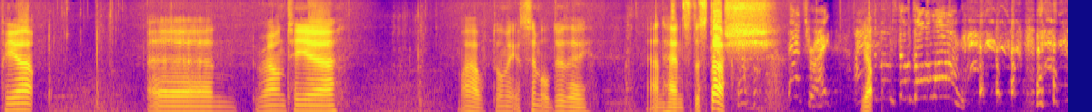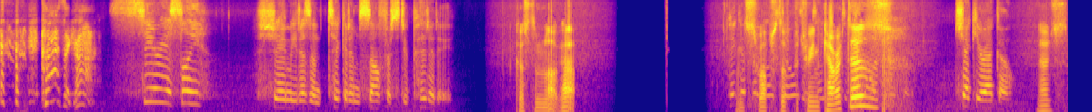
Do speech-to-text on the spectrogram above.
Up here. And around here. Wow, don't make a symbol, do they? And hence the stash. That's right. I Yep. had the moonstones all along. Classic, huh? Seriously? Shame he doesn't ticket himself for stupidity. Custom lock up. Pick And swap stuff between and take them to the characters. Check your echo. No, just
